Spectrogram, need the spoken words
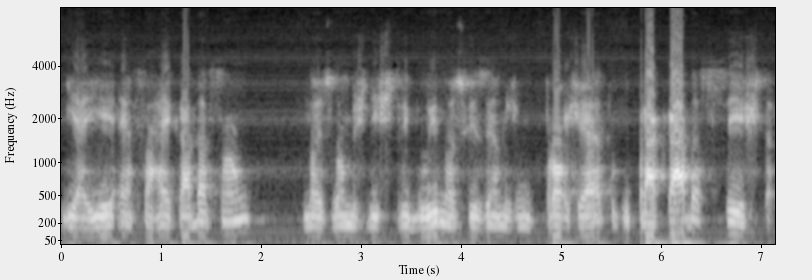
E aí essa arrecadação nós vamos distribuir, nós fizemos um projeto que para cada cesta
